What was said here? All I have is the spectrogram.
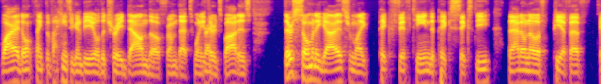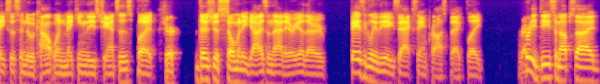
why I don't think the Vikings are going to be able to trade down though from that 23rd right. spot. Is there's so many guys from like pick 15 to pick 60, and I don't know if PFF takes this into account when making these chances, but sure, there's just so many guys in that area that are basically the exact same prospect, like right. pretty decent upside,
